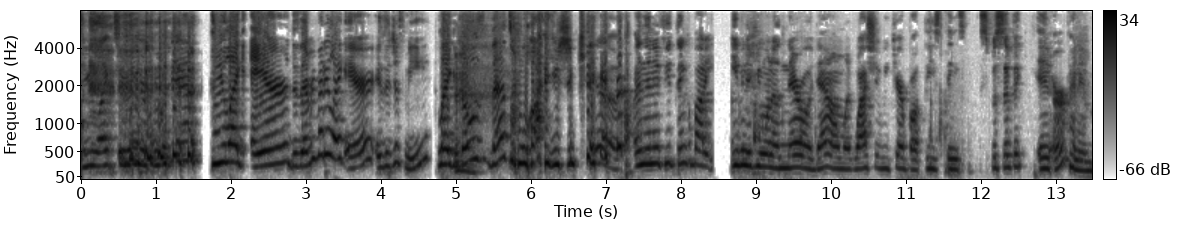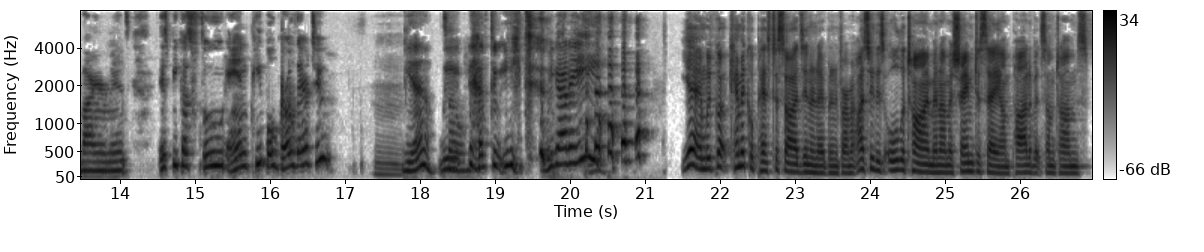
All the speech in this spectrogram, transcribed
Do you like chewing your food, Dan? Do you like air? Does everybody like air? Is it just me? Like those, that's why you should care. Yeah. And then if you think about it, even if you want to narrow it down, like why should we care about these things specific in urban environments? It's because food and people grow there too. Hmm. Yeah, we So- have to eat. We gotta eat. Yeah, and we've got chemical pesticides in an urban environment. I see this all the time, and I'm ashamed to say I'm part of it sometimes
